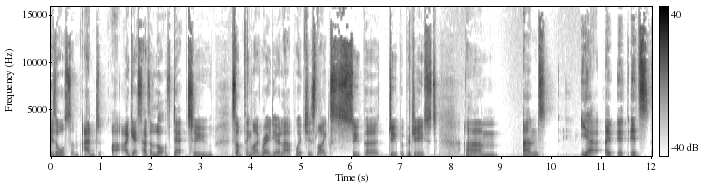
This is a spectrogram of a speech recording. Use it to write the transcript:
is awesome and I guess has a lot of debt to something like Radiolab, which is like super duper produced. Um, and yeah, it, it, it's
